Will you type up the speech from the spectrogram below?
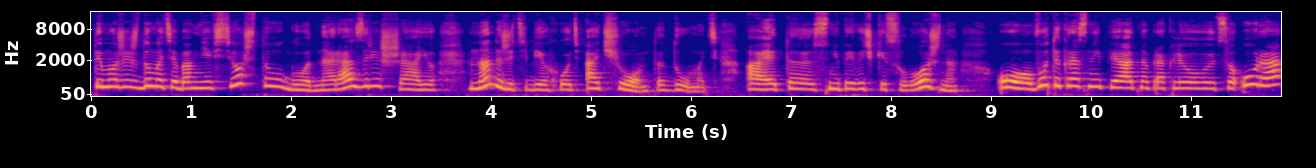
Ты можешь думать обо мне все, что угодно, разрешаю. Надо же тебе хоть о чем-то думать. А это с непривычки сложно. О, вот и красные пятна проклевываются. Ура!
